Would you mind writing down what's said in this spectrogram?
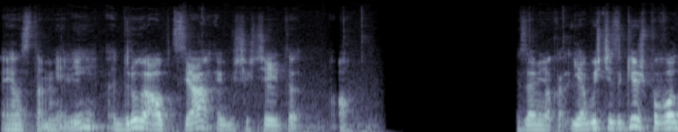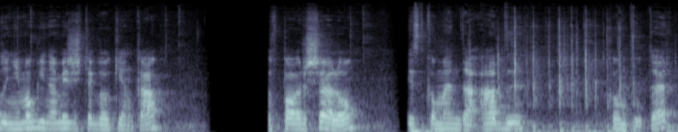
Jans tam mieli. Druga opcja, jakbyście chcieli to. O. Zamień oka. Jakbyście z jakiegoś powodu nie mogli namierzyć tego okienka, to w PowerShellu jest komenda add komputer.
